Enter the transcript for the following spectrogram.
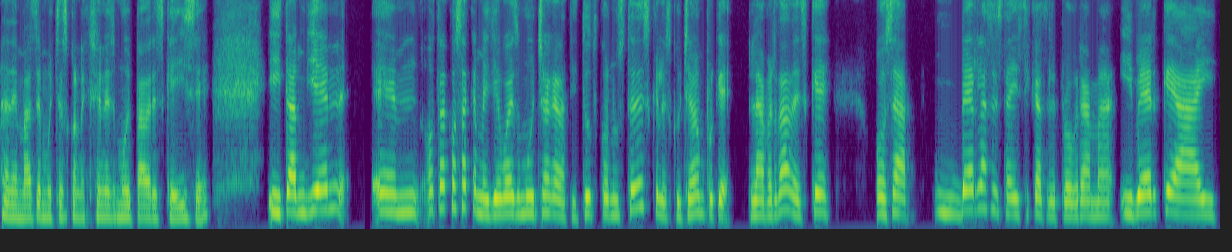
además de muchas conexiones muy padres que hice. Y también em, otra cosa que me llevo es mucha gratitud con ustedes que lo escucharon, porque la verdad es que, o sea, ver las estadísticas del programa y ver que hay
